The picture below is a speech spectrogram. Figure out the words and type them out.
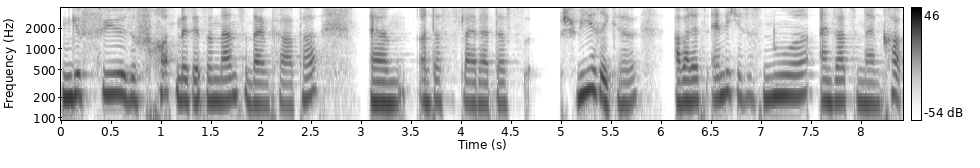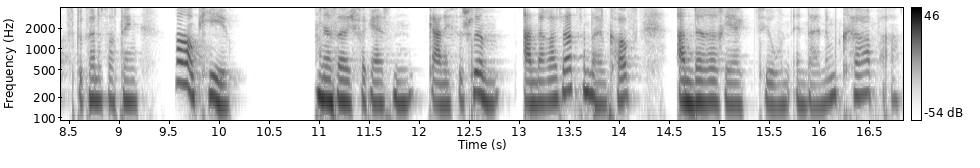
ein Gefühl, sofort eine Resonanz in deinem Körper. Ähm, und das ist leider das Schwierige. Aber letztendlich ist es nur ein Satz in deinem Kopf. Du könntest auch denken, ah, okay, das habe ich vergessen, gar nicht so schlimm anderer Satz in deinem Kopf, andere Reaktion in deinem Körper.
